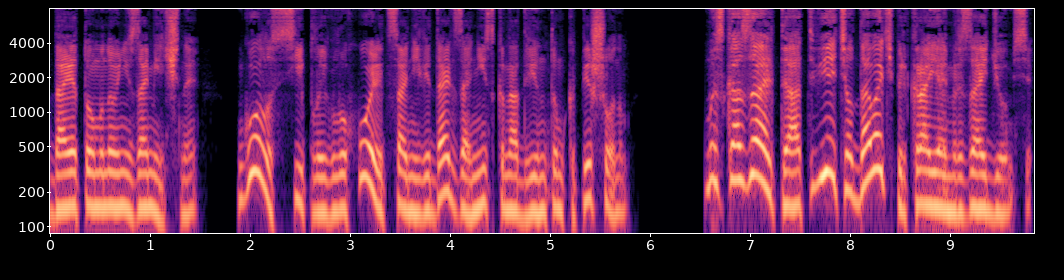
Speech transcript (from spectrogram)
до этого мною незамеченное. Голос сиплый и глухой, лица не видать за низко надвинутым капюшоном. «Мы сказали, ты ответил, давай теперь краями разойдемся».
